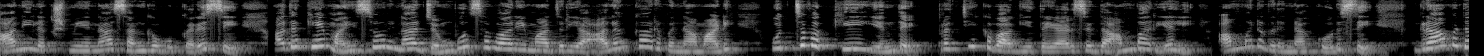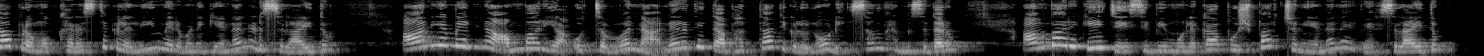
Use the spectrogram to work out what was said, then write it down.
ಆನಿ ಲಕ್ಷ್ಮಿಯನ್ನ ಸಂಘವು ಕರೆಸಿ, ಅದಕ್ಕೆ ಮೈಸೂರಿನ ಜಂಬೂ ಸವಾರಿ ಮಾದರಿಯ ಅಲಂಕಾರವನ್ನ ಮಾಡಿ, ಉತ್ಸವಕ್ಕೆ ಎಂದೇ ಪ್ರತ್ಯೇಕವಾಗಿ ತಯಾರಿಸಿದ್ದ ಅಂಬಾರಿಯಲ್ಲಿ ಅಮ್ಮನವರನ್ನ ಕೂರಿಸಿ, ಗ್ರಾಮದ ಪ್ರಮುಖ ರಸ್ತೆಗಳಲ್ಲಿ ಮೆರವಣಿಗೆಯನ್ನ ನಡೆಸಲಾಯಿತು. ಆನೆಯ ಮೇಲಿನ ಅಂಬಾರಿಯ ಉತ್ಸವವನ್ನ ನೆರೆದಿದ್ದ ಭಕ್ತಾದಿಗಳು ನೋಡಿ ಸಂಭ್ರಮಿಸಿದರು. ಅಂಬಾರಿಗೆ ಜೆಸಿಬಿ ಮೂಲಕ ಪುಷ್ಪಾರ್ಚನೆಯನ್ನ ನೆರವೇರಿಸಲಾಯಿತು.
